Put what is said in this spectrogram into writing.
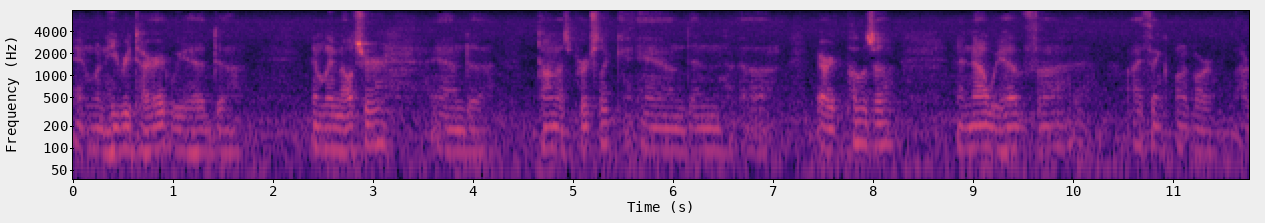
and when he retired, we had uh, Emily Melcher and uh, Thomas Perchlik, and then uh, Eric Posa, And now we have, I think, one of our, our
